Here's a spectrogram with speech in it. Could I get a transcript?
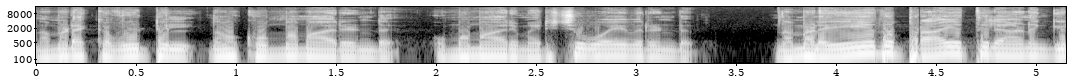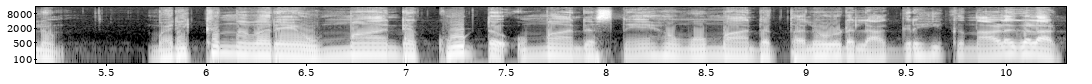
നമ്മുടെയൊക്കെ വീട്ടിൽ നമുക്ക് ഉമ്മമാരുണ്ട് ഉമ്മമാർ മരിച്ചുപോയവരുണ്ട്. നമ്മൾ ഏത് പ്രായത്തിലാണെങ്കിലും മരിക്കുന്നവരെ ഉമ്മാന്റെ കൂട്ട് ഉമ്മാന്റെ സ്നേഹം ഉമ്മാന്റെ തലോടൽ ആഗ്രഹിക്കുന്ന ആളുകളാണ്.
